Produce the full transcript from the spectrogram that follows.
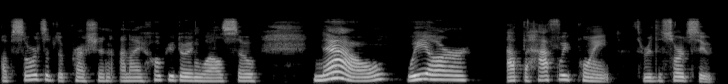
of Swords of Depression, and I hope you're doing well. So now we are at the halfway point through the sword suit.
